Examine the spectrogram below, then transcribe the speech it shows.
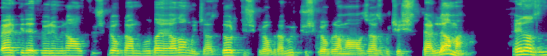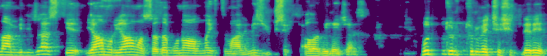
belki de dönümüne 600 kilogram buğday alamayacağız. 400 kilogram, 300 kilogram alacağız bu çeşitlerle ama en azından bileceğiz ki yağmur yağmasa da bunu alma ihtimalimiz yüksek. Alabileceğiz. Bu tür tür ve çeşitleri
